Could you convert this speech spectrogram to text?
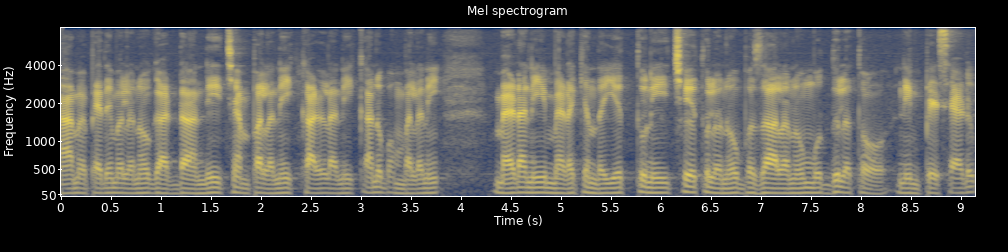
ఆమె పెదెమలను గడ్డాన్ని చెంపలని కళ్ళని కనుబొమ్మలని మెడని మెడ కింద ఎత్తుని చేతులను భుజాలను ముద్దులతో నింపేశాడు.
